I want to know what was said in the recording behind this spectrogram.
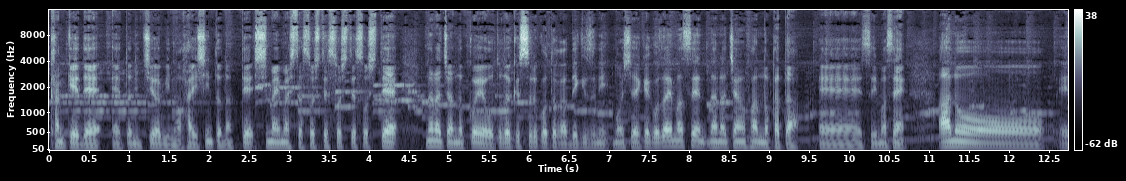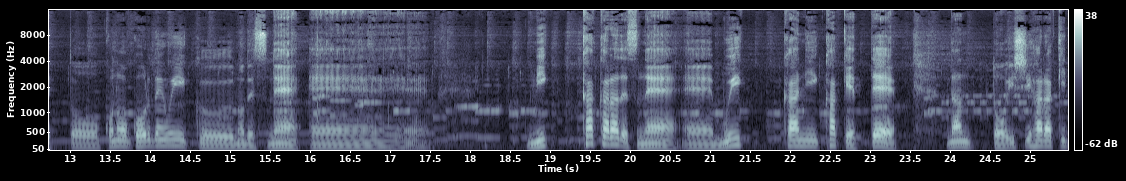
関係で、えーと、日曜日の配信となってしまいました。そしてそしてそして奈々ちゃんの声をお届けすることができずに申し訳ございません。奈々ちゃんファンの方、えー、すいません。あのー、えっとこのゴールデンウィークのですね、えー、3日からですね、えー、6日にかけてなんと石原キッ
